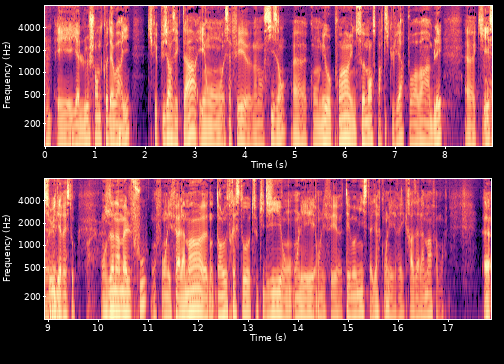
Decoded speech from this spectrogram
mhm. et il y a le champ de Kodawari qui fait plusieurs hectares et on, ça fait euh, maintenant six ans euh, qu'on met au point une semence particulière pour avoir un blé euh, qui est celui des restos. On se donne un mal fou, on, on les fait à la main. dans l'autre resto Tsukiji, on, on, les on les fait temomi, c'est-à-dire qu'on les réécrase à la main. Enfin bon, euh,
